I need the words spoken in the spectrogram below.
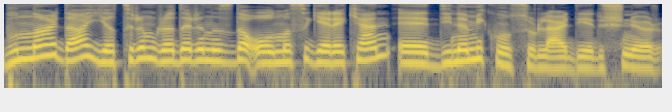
Bunlar da yatırım radarınızda olması gereken e, dinamik unsurlar diye düşünüyorum.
